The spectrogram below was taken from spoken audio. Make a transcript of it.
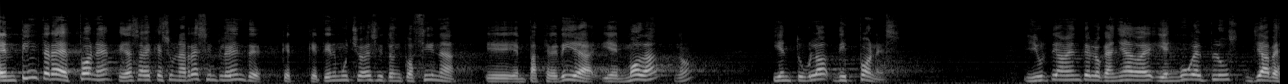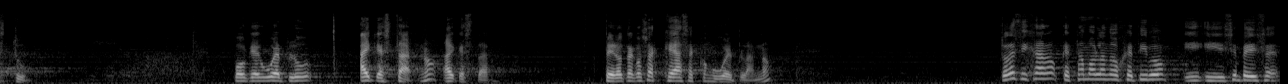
En Pinterest expone, que ya sabéis que es una red simplemente que, tiene mucho éxito en cocina, y en pastelería y en moda, ¿no? Y en tu blog dispones. Y últimamente lo que añado es, y en Google Plus ya ves tú. Porque Google Plus hay que estar, ¿no? Hay que estar. Pero otra cosa es qué haces con Google Plus, ¿no? Entonces, fijaros que estamos hablando de objetivos y, siempre dice,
